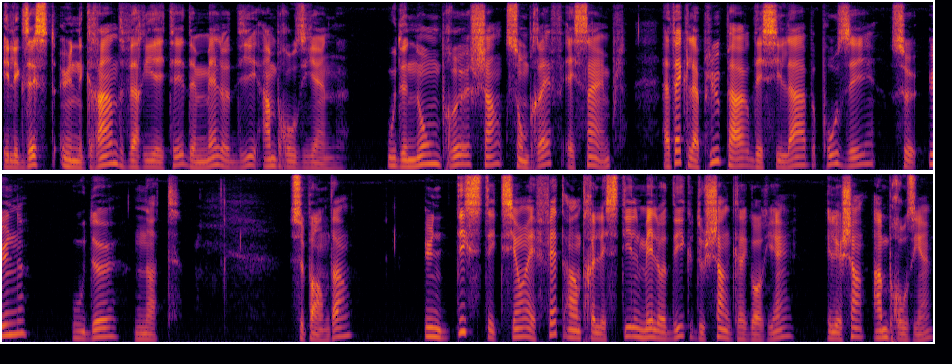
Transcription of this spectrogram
Il existe une grande variété de mélodies ambrosiennes, où de nombreux chants sont brefs et simples, avec la plupart des syllabes posées sur une ou deux notes. Cependant, une distinction est faite entre le style mélodique du chant grégorien et le chant ambrosien,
